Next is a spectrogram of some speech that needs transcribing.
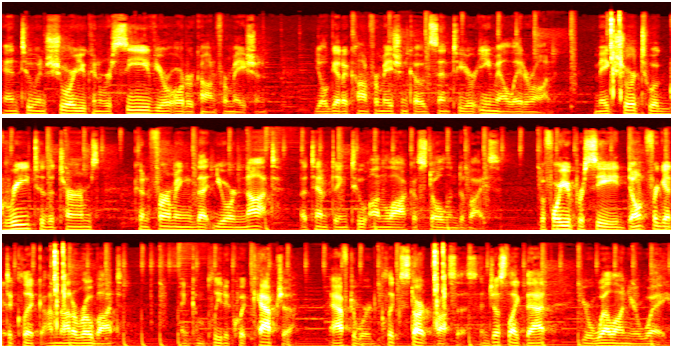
and to ensure you can receive your order confirmation. You'll get a confirmation code sent to your email later on. Make sure to agree to the terms confirming that you're not attempting to unlock a stolen device. Before you proceed, don't forget to click I'm not a robot and complete a quick CAPTCHA. Afterward, click Start Process, and just like that, you're well on your way.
